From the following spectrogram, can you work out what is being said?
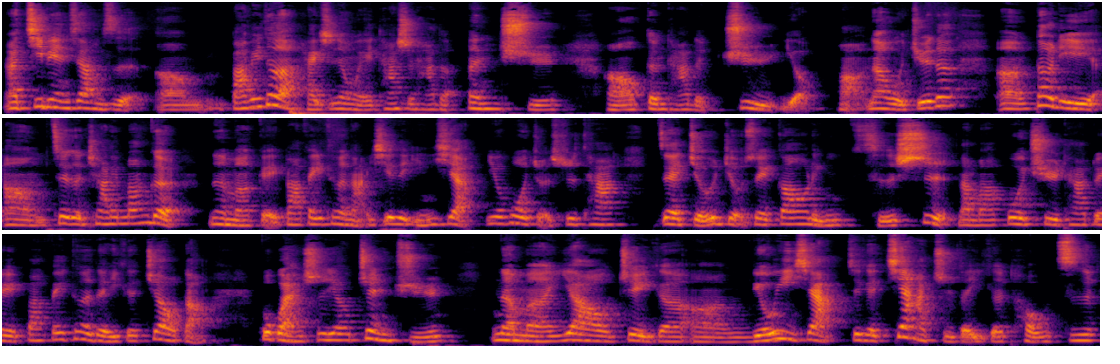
那即便这样子，嗯，巴菲特还是认为他是他的恩师，然后跟他的挚友。好，那我觉得，嗯，到底，嗯，这个 Charlie Munger 那么给巴菲特哪一些的影响？又或者是他在九十九岁高龄辞世，那么过去他对巴菲特的一个教导，不管是要正直，那么要这个，嗯，留意一下这个价值的一个投资。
